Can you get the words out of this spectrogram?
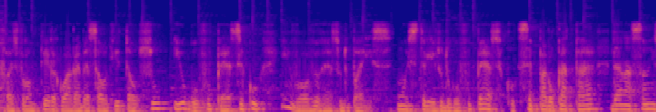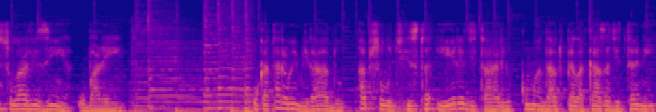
Faz fronteira com a Arábia Saudita ao sul e o Golfo Pérsico envolve o resto do país. Um estreito do Golfo Pérsico separa o Catar da nação insular vizinha, o Bahrein. O Catar é um emirado absolutista e hereditário comandado pela Casa de Tani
